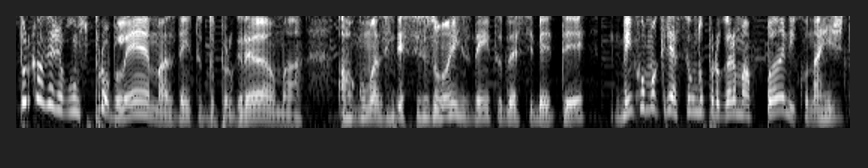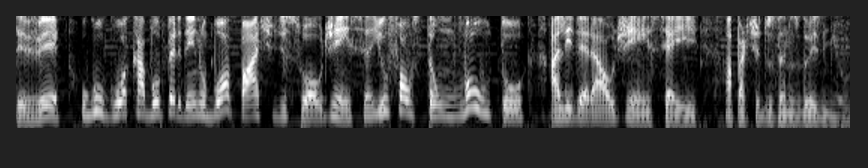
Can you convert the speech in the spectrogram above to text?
por causa de alguns problemas dentro do programa, algumas indecisões dentro do SBT, bem como a criação do programa Pânico na Rede TV, o Gugu acabou perdendo boa parte de sua audiência e o Faustão voltou a liderar a audiência aí a partir dos anos 2000.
